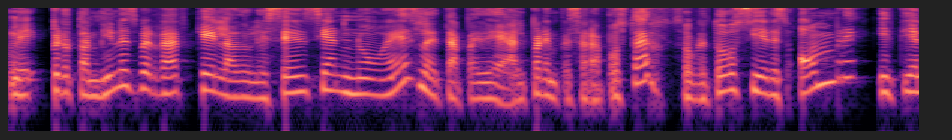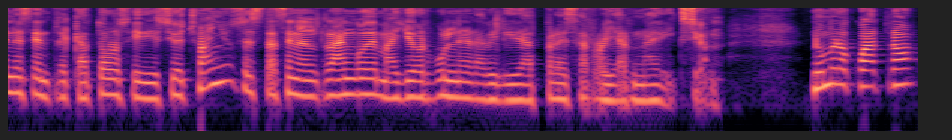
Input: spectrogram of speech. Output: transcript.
Eh, pero también es verdad que la adolescencia no es la etapa ideal para empezar a apostar, sobre todo si eres hombre y tienes entre 14 y 18 años, estás en el rango de mayor vulnerabilidad para desarrollar una adicción. Número cuatro,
